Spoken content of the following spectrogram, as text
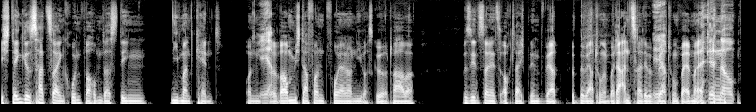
ich denke, es hat seinen Grund, warum das Ding niemand kennt und Ja. äh, warum ich davon vorher noch nie was gehört habe. Wir sehen es dann jetzt auch gleich bei den Bewert Bewertungen, bei der Anzahl der Bewertungen bei ML. Genau.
